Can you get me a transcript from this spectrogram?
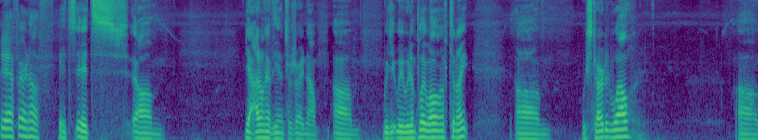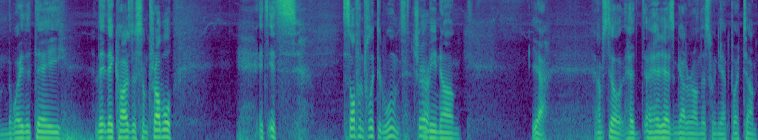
Yeah, fair enough. It's it's um, yeah. I don't have the answers right now. Um, we, we, we didn't play well enough tonight. Um, we started well. Um, the way that they, they they caused us some trouble. It's it's self-inflicted wounds. Sure. I mean, um, yeah. I'm still head head hasn't got around this one yet, but um,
